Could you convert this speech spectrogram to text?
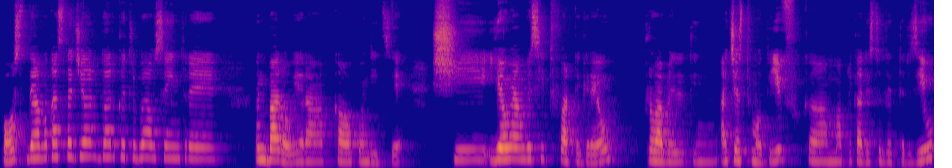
post de avocat stagiar, doar că trebuiau să intre în barou, era ca o condiție. Și eu mi-am găsit foarte greu, probabil din acest motiv, că am aplicat destul de târziu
